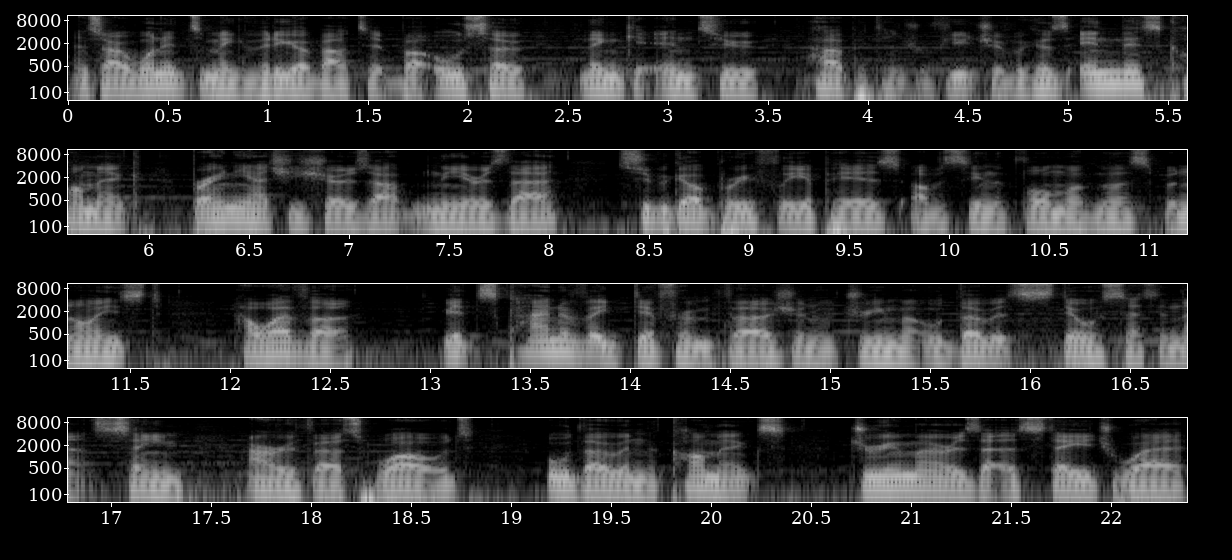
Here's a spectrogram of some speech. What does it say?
And so I wanted to make a video about it, but also link it into her potential future because in this comic, Brainy actually shows up, Nia is there, Supergirl briefly appears, obviously in the form of Melissa Benoist. However, it's kind of a different version of Dreamer, although it's still set in that same Arrowverse world. Although in the comics, Dreamer is at a stage where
